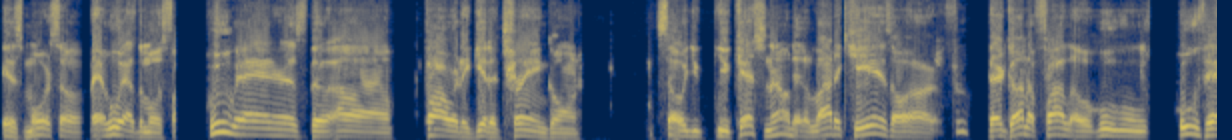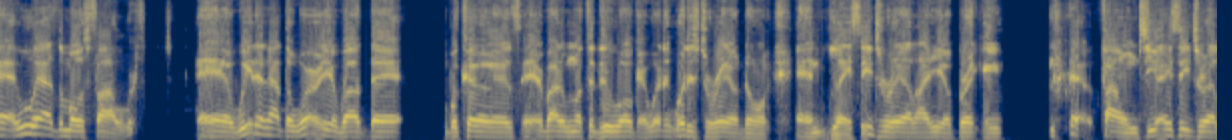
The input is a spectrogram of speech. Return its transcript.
is more so, man, who has the most, who has the uh, power to get a trend going? So you you catch now that a lot of kids are they're gonna follow who who's had who has the most followers, and we didn't have to worry about that because everybody wants to do okay. What what is Jarrell doing? And you ain't see Jarrell out here breaking phones. You ain't see Jarrell,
